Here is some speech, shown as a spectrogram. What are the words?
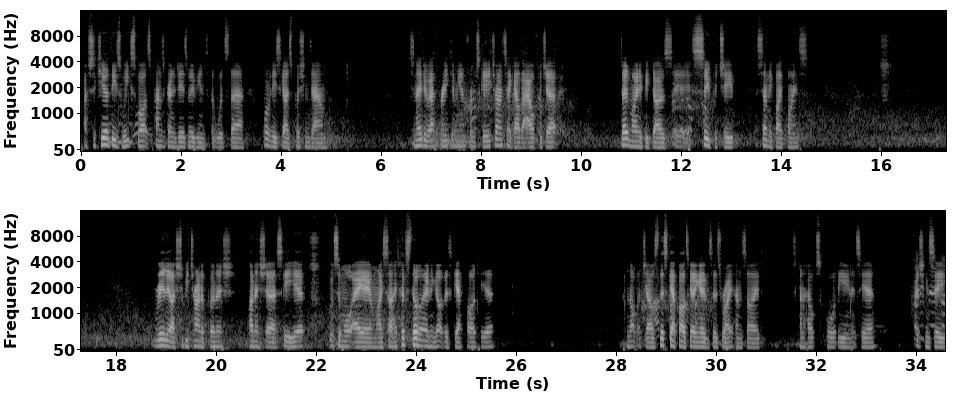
I've secured these weak spots. Panzer Grenadiers moving into the woods there. More of these guys pushing down. Tornado F3 coming in from Ski, trying to take out the Alpha Jet. Don't mind if he does. It's super cheap. 75 points. Really, I should be trying to punish punish uh, Ski here with some more AA on my side. I've still only got this Gepard here. Not much else. This Gepard's going over to this right-hand side. Just kind of help support the units here. As you can see,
